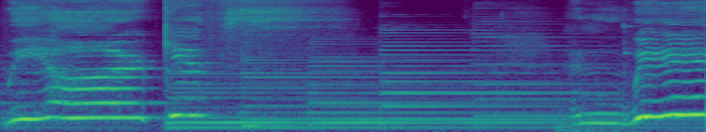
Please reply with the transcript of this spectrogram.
We are gifts and we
